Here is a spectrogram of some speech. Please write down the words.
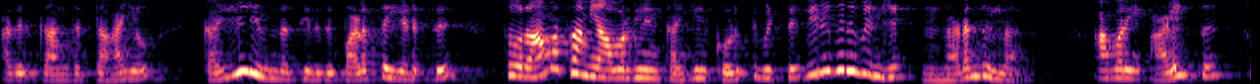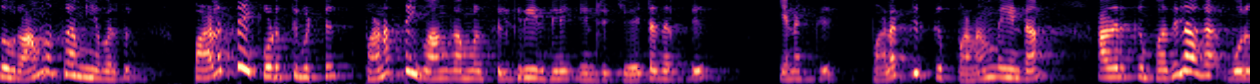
அதற்கு அந்த தாயோ கையில் இருந்த சிறிது பழத்தை எடுத்து சோ ராமசாமி அவர்களின் கையில் கொடுத்துவிட்டு விறுவிறுவென்று நடந்துள்ளார். அவரை அழைத்து சோ ராமசாமி அவர்கள் பழத்தை கொடுத்துவிட்டு பணத்தை வாங்காமல் செல்கிறீர்களே என்று கேட்டதற்கு எனக்கு பழத்திற்கு பணம் வேண்டாம் அதற்கு பதிலாக ஒரு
